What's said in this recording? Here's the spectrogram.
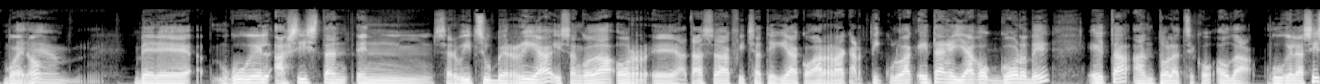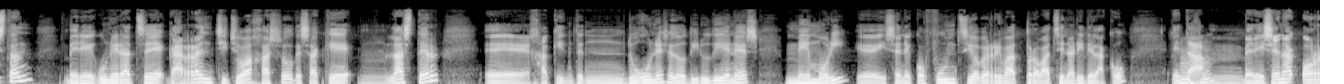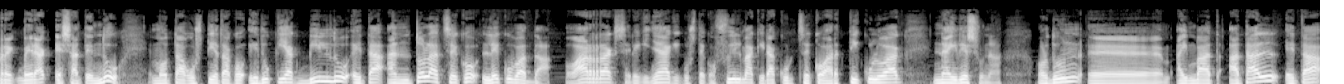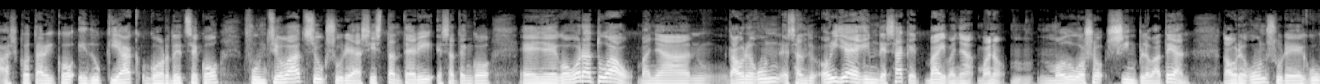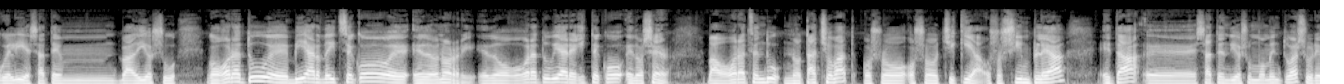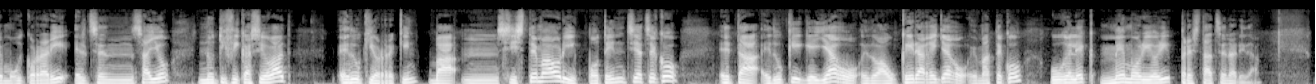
Bueno, Eh, bere Google Assistantren zerbitzu berria izango da hor e, atasak, fitxategiak, oharrak, artikuluak eta gehiago gorde eta antolatzeko. Hau da, Google Assistant bere eguneratze garrantzitsua jaso dezake mm, laster e, jakinten dugunez edo dirudienez memory e, izeneko funtzio berri bat probatzen ari delako. Eta mm, bere izenak horrek berak esaten du mota guztietako edukiak bildu eta antolatzeko leku bat da. Oharrak, zereginak, ikusteko filmak, irakurtzeko artikuluak nahi desuna Orduan, eh, hainbat atal eta askotariko edukiak gordetzeko funtzio bat, zuk zure asistanteari esatengo eh, gogoratu hau, baina gaur egun esan du, hori ja egin dezaket, bai, baina, bueno, modu oso simple batean. Gaur egun zure Google'i esaten badiozu, gogoratu eh, bihar deitzeko eh, edo norri, edo gogoratu bihar egiteko edo zer. Ba, gogoratzen du notatxo bat, oso, oso txikia, oso simplea, eta eh, esaten diozun momentua zure mugikorrari heltzen zaio notifikazio bat eduki horrekin. Ba, mm, sistema hori potentziatzeko eta eduki gehiago edo aukera gehiago emateko Googleek memory hori prestatzen ari da.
